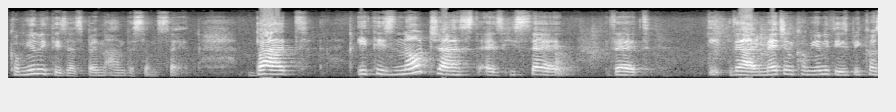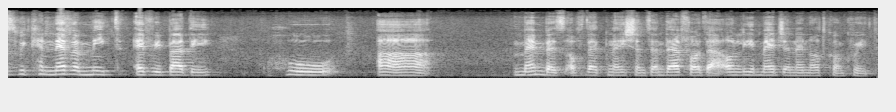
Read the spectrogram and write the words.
communities, as Ben Anderson said. But it is not just, as he said, that there are imagined communities because we can never meet everybody who are members of that nations and therefore they are only imagined and not concrete.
